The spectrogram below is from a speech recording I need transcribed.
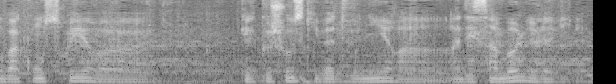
On va construire euh, quelque chose qui va devenir un des symboles de la ville.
